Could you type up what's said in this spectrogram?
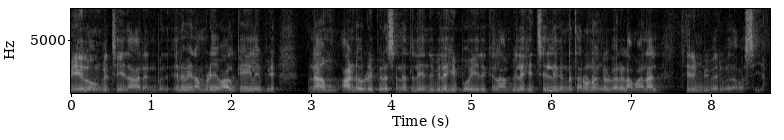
மேலோங்கச் செய்தார் என்பது. எனவே நம்முடைய வாழ்க்கையிலே நாம் ஆண்டவருடைய பிரசன்னத்திலிருந்து விலகி போய் இருக்கலாம் விலகி செல்லுகின்ற தருணங்கள் வரலாம் ஆனால் திரும்பி வருவது அவசியம்.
